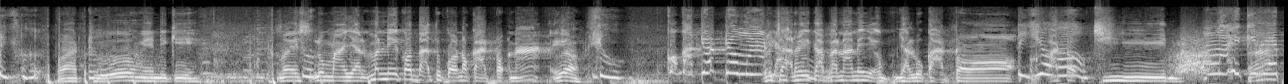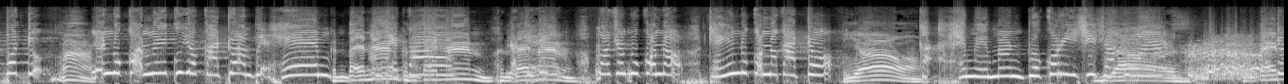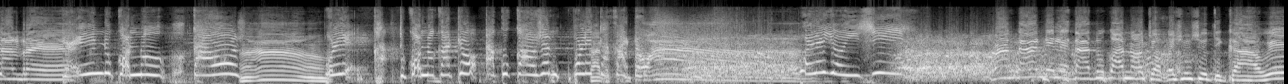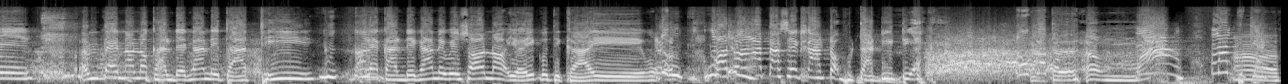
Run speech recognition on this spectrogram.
Waduh, ngene iki. Wis lumayan. Menika tak tukono kathok, Nak. Ya. Lho Kok kata to mak Cari kapanane njaluk kathok. Iya. Kathok jin. Mak iki repot tuh. Nek nukono iku ya kado ambek hem. Gentenan, gentenan, gentenan. Masa nukono, dhewe nukono kado. Ya. Kak hem-heman doko risi Ya. aku mas. Gentenan rek. Dhewe nukono kaos. Ah. Boleh kak tukono kado, aku kaosan boleh tak kado. Boleh yo isi. Mangkane lek tak tukono aja kesusu digawe. Enten ana gandengane dadi. Lek gandengane wis ana ya iku digawe. Kono atase kathok bedak titik. Oh, kak, Gelem. Ma, Ah.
